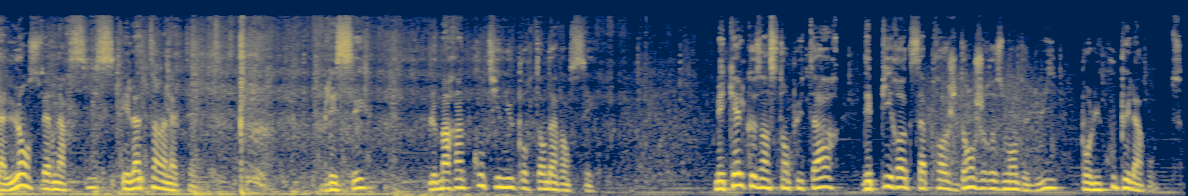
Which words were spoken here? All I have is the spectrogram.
la lance vers Narcisse et l'atteint à la tête. Blessé, le marin continue pourtant d'avancer. Mais quelques instants plus tard, des pirogues s'approchent dangereusement de lui pour lui couper la route.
